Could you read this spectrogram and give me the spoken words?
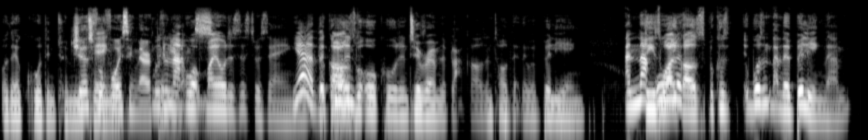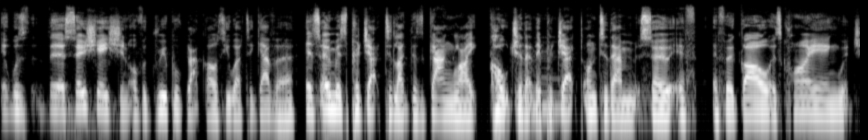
or they were called into a meeting. Just for voicing their opinions. Wasn't that what my older sister was saying? Yeah, Like, they're the girls called in- were all called into a room, the black girls, and told that they were bullying and that these white of- girls because it wasn't that they're bullying them. It was the association of a group of black girls who were together. It's almost projected like this gang-like culture that they mm. project onto them. So if if a girl is crying, which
